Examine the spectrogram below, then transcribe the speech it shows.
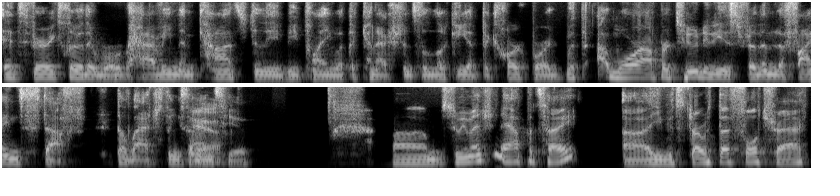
it's very clear that we're having them constantly be playing with the connections and looking at the corkboard with more opportunities for them to find stuff to latch things yeah. onto. Um, so we mentioned appetite. Uh, you would start with that full track.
